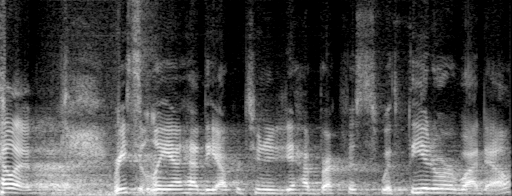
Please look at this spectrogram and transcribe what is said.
Hello. Recently, I had the opportunity to have breakfast with Theodore Waddell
